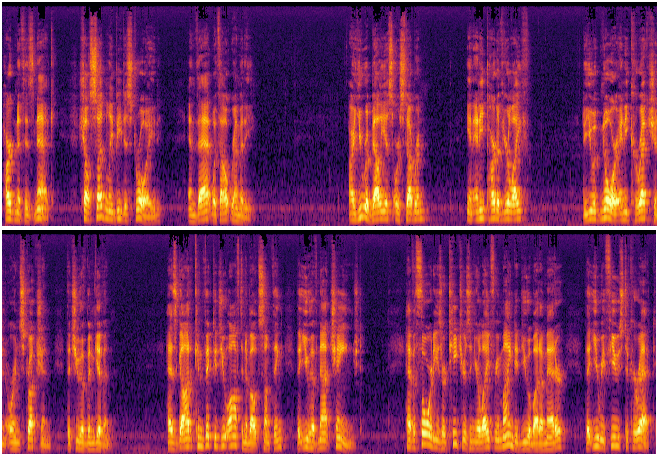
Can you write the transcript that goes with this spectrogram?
hardeneth his neck shall suddenly be destroyed, and that without remedy. Are you rebellious or stubborn in any part of your life? Do you ignore any correction or instruction that you have been given? Has God convicted you often about something that you have not changed? Have authorities or teachers in your life reminded you about a matter that you refuse to correct?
